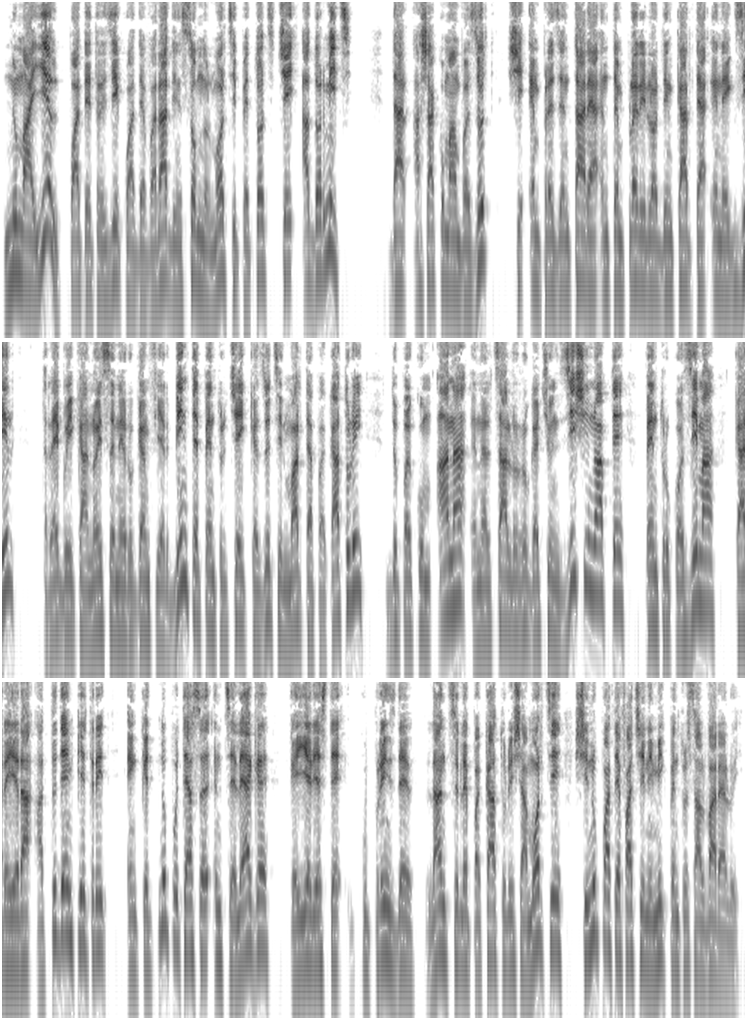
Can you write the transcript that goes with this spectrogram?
Numai El poate trezi cu adevărat din somnul morții pe toți cei adormiți. Dar așa cum am văzut și în prezentarea întâmplărilor din cartea În exil, trebuie ca noi să ne rugăm fierbinte pentru cei căzuți în moartea păcatului, după cum Ana înălța rugăciuni zi și noapte pentru Cozima, care era atât de împietrit încât nu putea să înțeleagă că el este cuprins de lanțurile păcatului și a morții și nu poate face nimic pentru salvarea lui.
